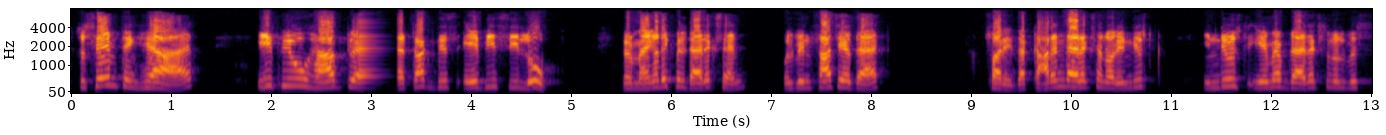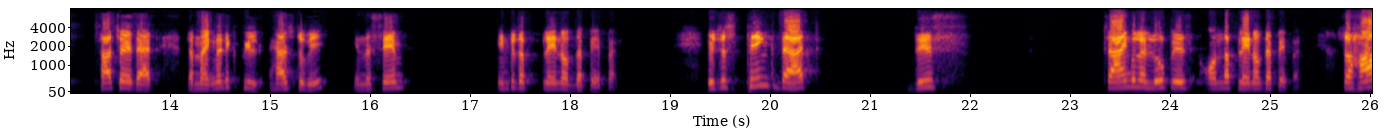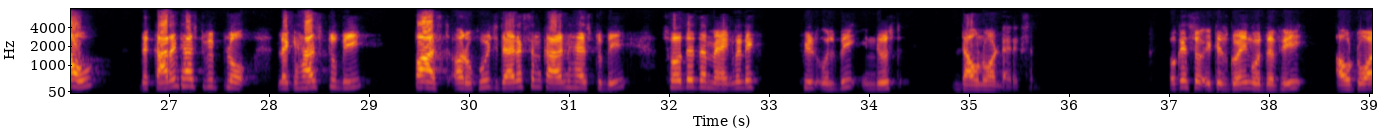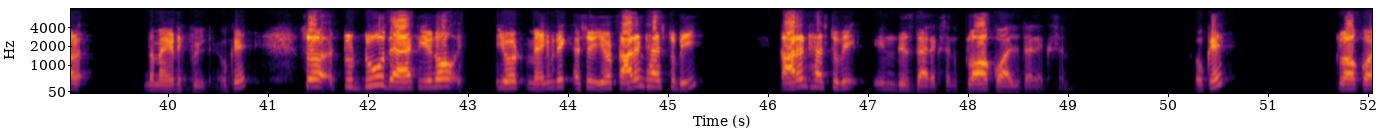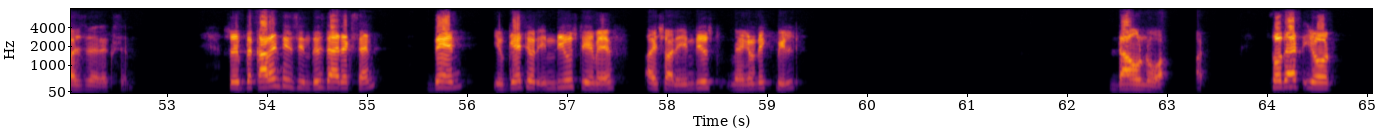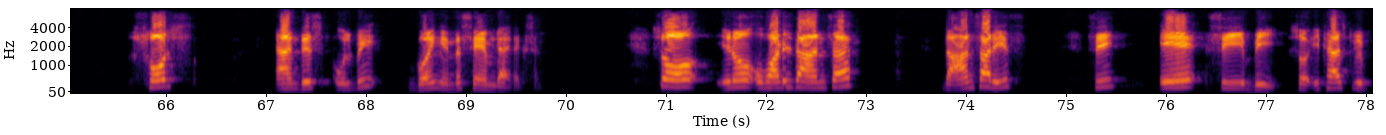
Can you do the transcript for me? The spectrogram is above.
So same thing here. If you have to attract this abc loop your magnetic field direction will be in such a that sorry the current direction or induced induced emf direction will be such a way that the magnetic field has to be in the same into the plane of the paper. You just think that this triangular loop is on the plane of the paper. So how the current has to be flow like has to be passed or which direction current has to be so that the magnetic field will be induced downward direction. Okay so it is going with the v outward the magnetic field okay? So to do that you know your magnetic so your current has to be current has to be in this direction clockwise direction okay? Clockwise direction. So if the current is in this direction, then you get your induced EMF, I sorry, induced magnetic field downward so that your source and this will be going in the same direction. So, you know, what is the answer? The answer is see A, C, B. So it has to be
